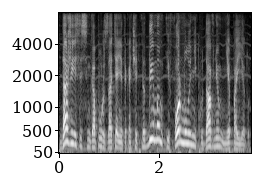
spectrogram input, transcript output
даже если Сингапур затянет окончательно дымом и формулы никуда в нем не поедут.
